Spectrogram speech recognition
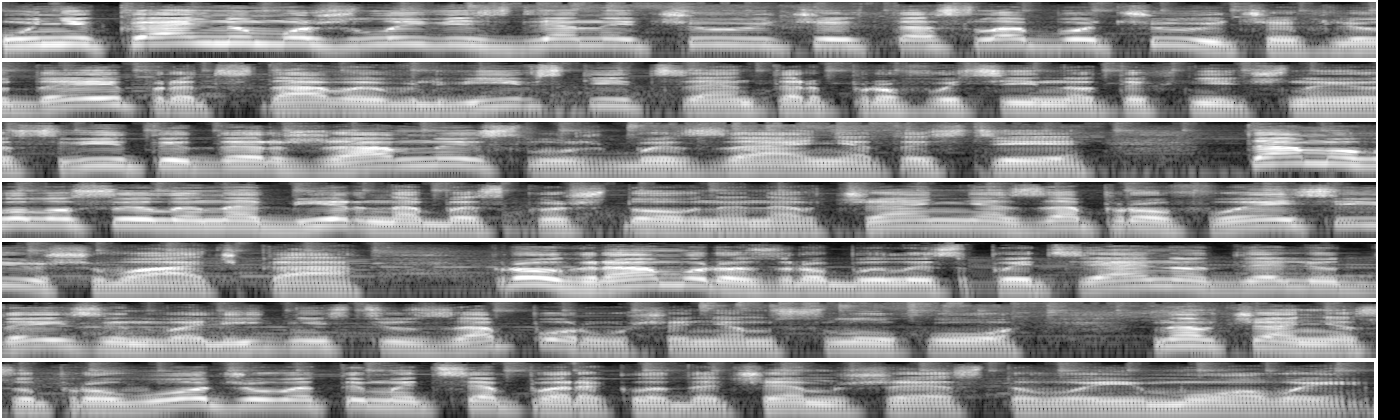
Унікальну можливість для нечуючих та слабочуючих людей представив Львівський центр професійно-технічної освіти Державної служби зайнятості. Там оголосили набір на безкоштовне навчання за професією швачка. Програму розробили спеціально для людей з інвалідністю за порушенням слуху. Навчання супроводжуватиметься перекладачем жестової мови.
